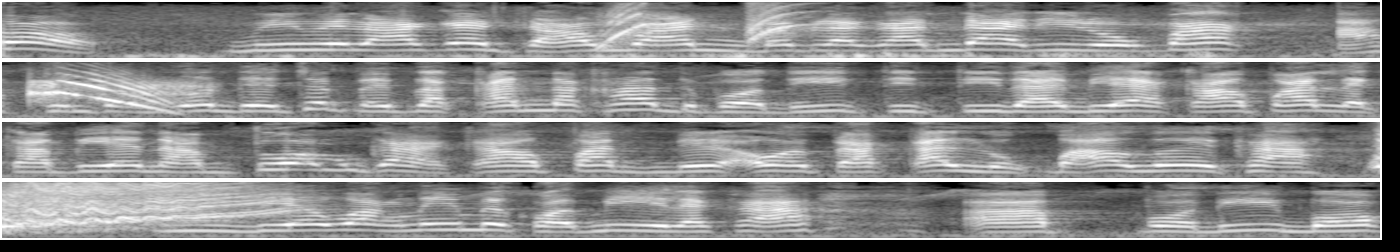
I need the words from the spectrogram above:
ก็มีเวลาแค่สามวันไปประกันได้ที่โรงพักอะคุณตำรวจเดี๋ยวฉันไปประกันนะคะแต่พอดีตีตีได้เบียร์เก้าพันเลยค่ะเบียร์น้ำท่วมค่ะเก้าพันเดี๋ยวเอาไปประกันลูกบ่าวเลยค่ะอืมเบียร์วังนี่ไม่ค่อยมีเลยค่ะอ่าพอดีบอก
